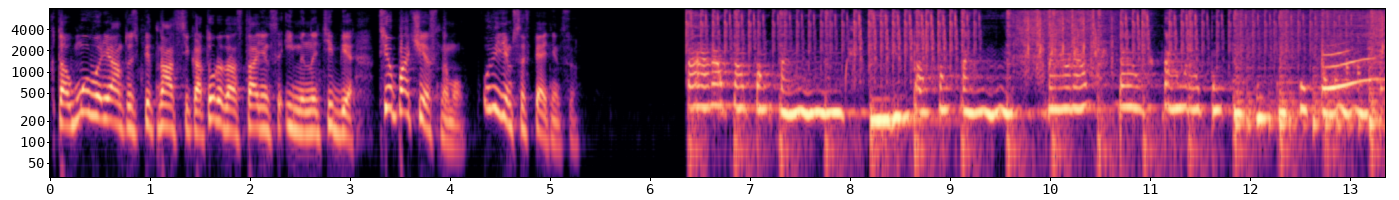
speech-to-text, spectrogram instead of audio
к тому варианту из 15, который достанется именно тебе. Все по-честному. Увидимся в пятницу пятницу. Thank you.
